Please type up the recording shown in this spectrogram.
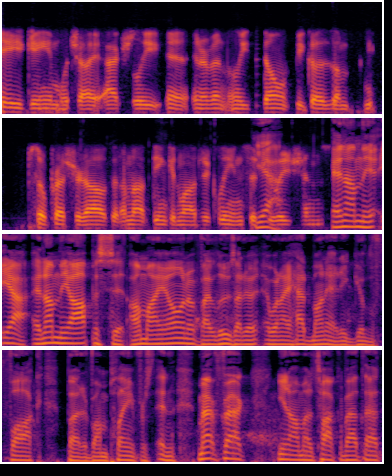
A game, which I actually uh, intermittently don't because I'm so pressured out that I'm not thinking logically in Yeah. situations. And I'm the yeah, and I'm the opposite. On my own, if I lose, I don't, when I had money, I didn't give a fuck. But if I'm playing for, and matter of fact, you know, I'm going to talk about that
